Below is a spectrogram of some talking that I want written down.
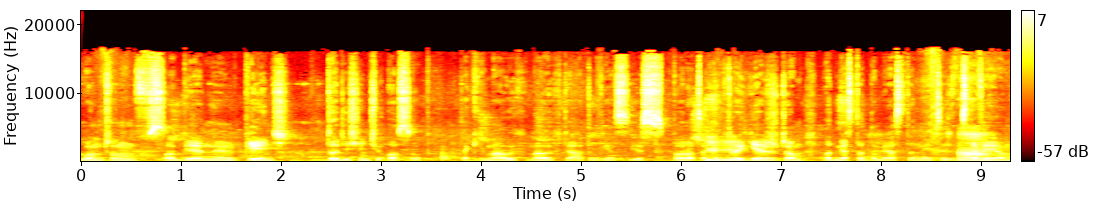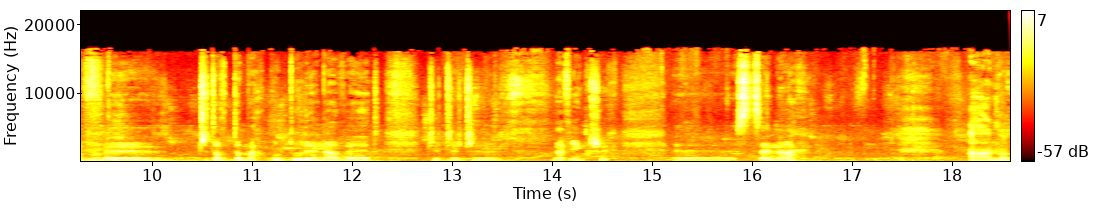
łączą w sobie 5 do 10 osób. Takich małych, małych teatrów jest, jest sporo, co, Mhm. które jeżdżą od miasta do miasta, no i coś wystawiają, w, no to- e, czy to w domach kultury nawet, czy, czy, czy na większych e, scenach. A no,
